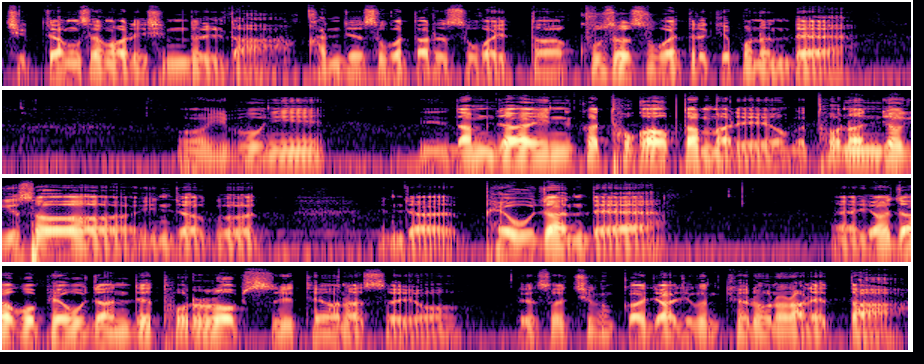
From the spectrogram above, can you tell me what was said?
직장 생활이 힘들다. 간제수가 따를 수가 있다. 구설수가 있다. 이렇게 보는데, 어, 이분이 이 남자이니까 토가 없단 말이에요. 그 토는 여기서 이제 그, 이제 배우자인데, 예, 여자고 배우자인데 토를 없이 태어났어요. 그래서 지금까지 아직은 결혼을 안 했다.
